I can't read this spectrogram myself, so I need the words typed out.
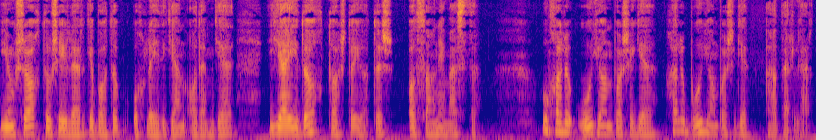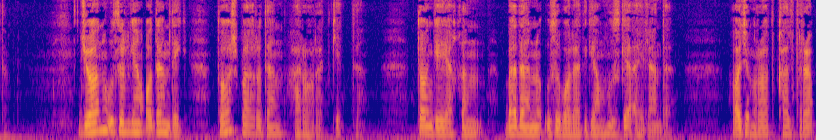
Yumshoq to'shaklarga botib uxlaydigan odamga yaydoq toshda yotish oson emasdi. U hali u yonboshiga hali bu yonboshiga ag'darilardi joni uzilgan odamdek tosh bag'ridan harorat ketdi. Tongga yaqin badanni uzib oladigan muzga aylandi. Hojimurod qaltirab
